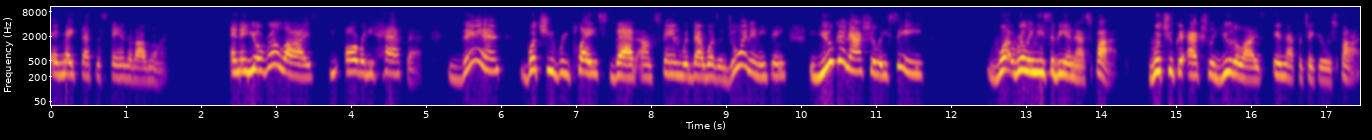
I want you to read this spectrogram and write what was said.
and make that the stand that I want. And then you'll realize you already have that. Then what you replace that um, stand with that wasn't doing anything, you can actually see what really needs to be in that spot, which you could actually utilize in that particular spot.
